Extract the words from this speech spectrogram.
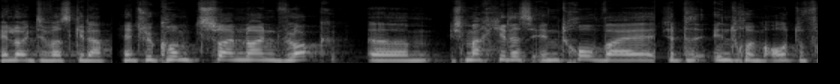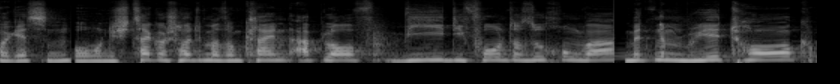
Hey Leute, was geht ab? Herzlich willkommen zu einem neuen Vlog. Ähm, ich mache hier das Intro, weil ich habe das Intro im Auto vergessen. Und ich zeige euch heute mal so einen kleinen Ablauf, wie die Voruntersuchung war. Mit einem Real Talk,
